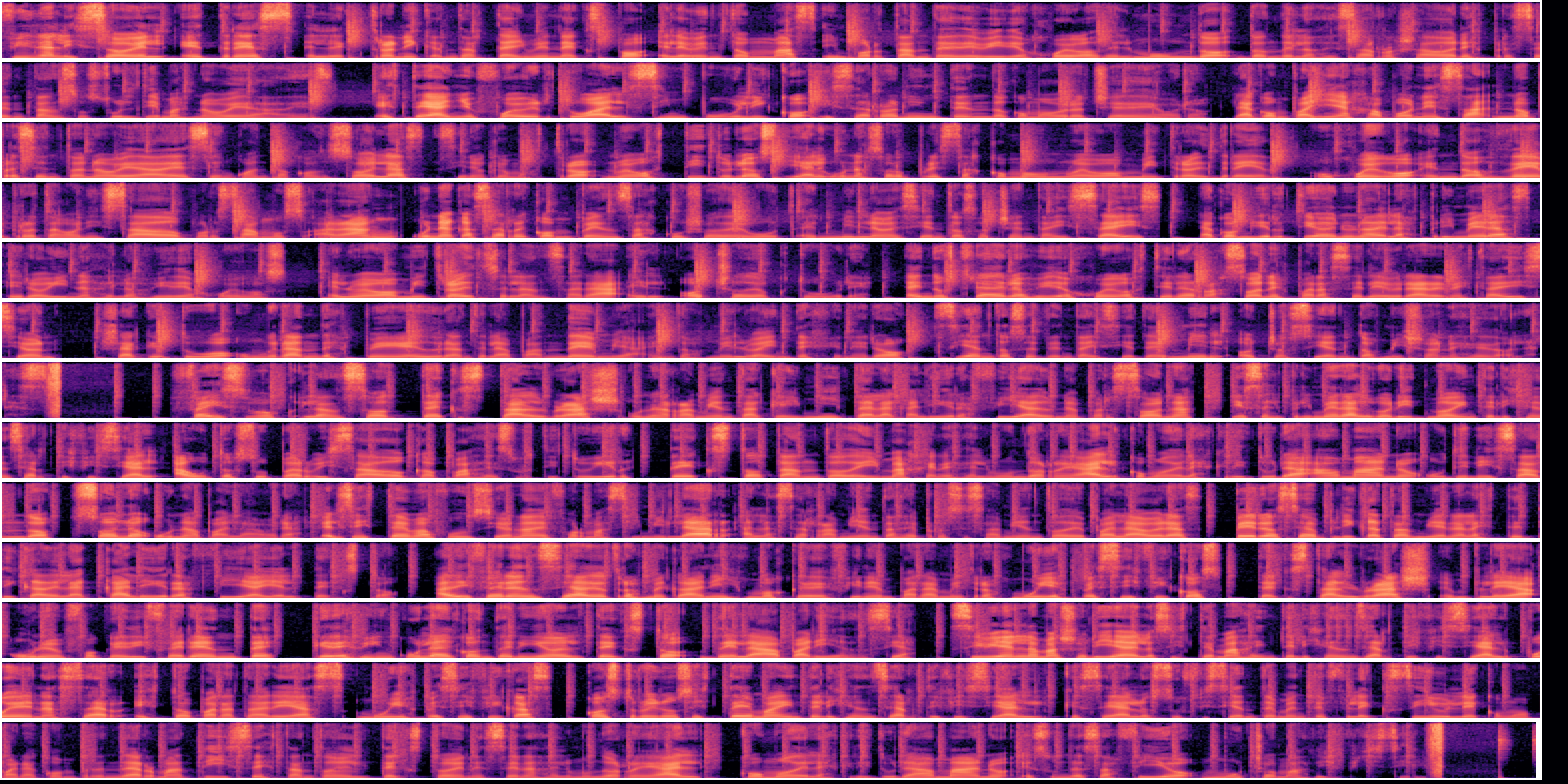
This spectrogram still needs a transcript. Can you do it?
finalizó el E3 Electronic Entertainment Expo, el evento más importante de videojuegos del mundo, donde los desarrolladores presentan sus últimas novedades. Este año fue virtual, sin público y cerró Nintendo como broche de oro. La compañía japonesa no presentó novedades en cuanto a consolas, sino que mostró nuevos títulos y algunas sorpresas como un nuevo Metroid Dread, un juego en 2D protagonizado por Samus Aran, una casa recompensas cuyo debut en 1986 la convirtió en una de las primeras heroínas de los videojuegos. El nuevo Metroid se lanzará el 8 de octubre. La industria de los videojuegos tiene razones para celebrar en esta edición ya que tuvo un gran despegue durante la pandemia. En 2020 generó 177.800 millones de dólares. Facebook lanzó Textile una herramienta que imita la caligrafía de una persona y es el primer algoritmo de inteligencia artificial autosupervisado capaz de sustituir texto tanto de imágenes del mundo real como de la escritura a mano utilizando solo una palabra. El sistema funciona de forma similar a las herramientas de procesamiento de palabras, pero se aplica también a la estética de la caligrafía y el texto. A diferencia de otros mecanismos que definen parámetros muy específicos, TextileBrush emplea enfoque diferente que desvincula el contenido del texto de la apariencia. Si bien la mayoría de los sistemas de inteligencia artificial pueden hacer esto para tareas muy específicas, construir un sistema de inteligencia artificial que sea lo suficientemente flexible como para comprender matices tanto del texto en escenas del mundo real como de la escritura a mano es un desafío mucho más difícil.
